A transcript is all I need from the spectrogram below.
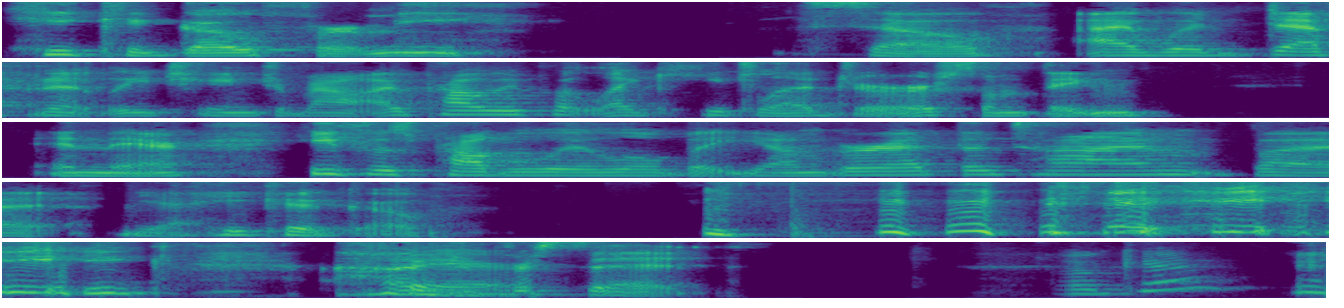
he could go for me. So I would definitely change him out. I'd probably put like Heath Ledger or something in there. Heath was probably a little bit younger at the time, but yeah, he could go. Hundred percent. no. Okay. I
